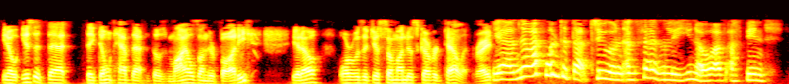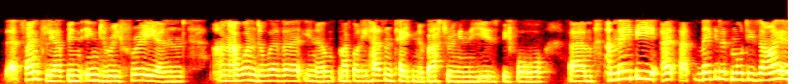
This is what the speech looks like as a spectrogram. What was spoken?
you know, is it that they don't have that, those miles on their body, you know? or was it just some undiscovered talent, right? Yeah, no, I've wondered that too, and, and certainly, you know, I've I've been, uh, thankfully, I've been injury free, and and I wonder whether you know my body hasn't taken a battering in the years before. Um, and maybe, uh, uh, maybe there's more desire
